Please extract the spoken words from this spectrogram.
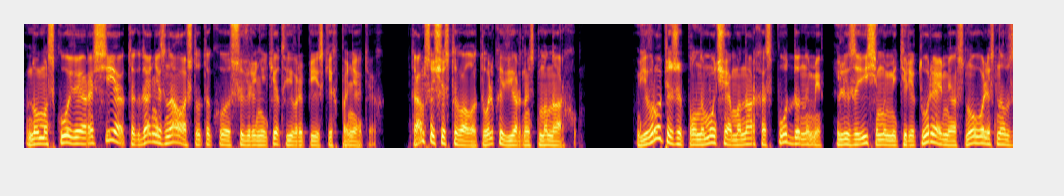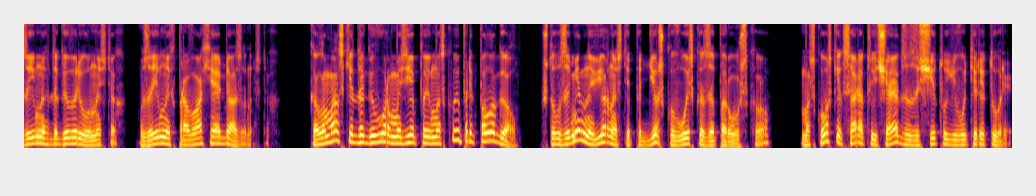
Но Московия, Россия тогда не знала, что такое суверенитет в европейских понятиях. Там существовала только верность монарху. В Европе же полномочия монарха с подданными или зависимыми территориями основывались на взаимных договоренностях, взаимных правах и обязанностях. Коломатский договор Мазепы и Москвы предполагал, что взамен на верность и поддержку войска Запорожского московский царь отвечает за защиту его территории.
